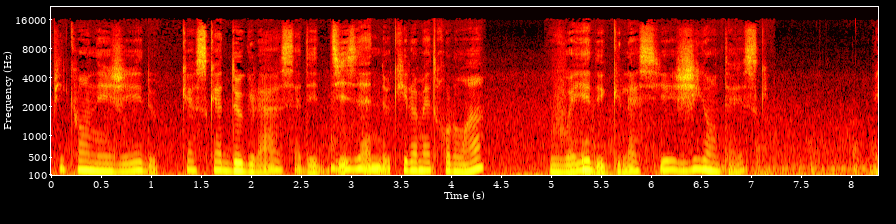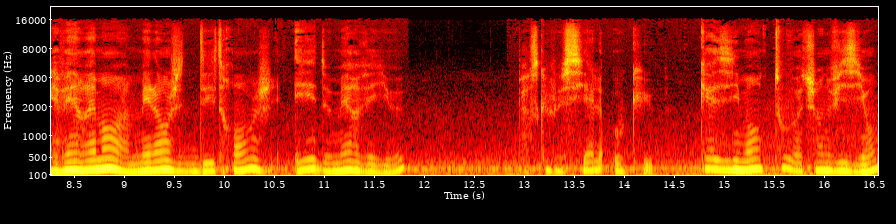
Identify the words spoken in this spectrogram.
pics enneigés, de cascades de glace à des dizaines de kilomètres au loin. Vous voyez des glaciers gigantesques. Il y avait vraiment un mélange d'étrange et de merveilleux, parce que le ciel occupe quasiment tout votre champ de vision.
